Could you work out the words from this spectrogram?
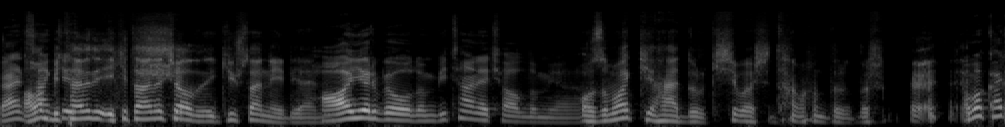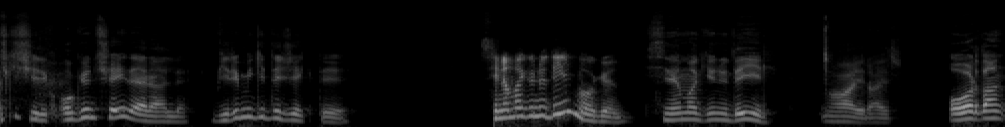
Ben Ama sanki... bir tane değil iki tane Şu- çaldın. iki üç taneydi yani. Hayır be oğlum bir tane çaldım ya. O zaman ki ha dur kişi başı tamam dur dur. Ama kaç kişiydik? O gün şeydi herhalde. Biri mi gidecekti? Sinema günü değil mi o gün? Sinema günü değil. hayır hayır. Oradan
